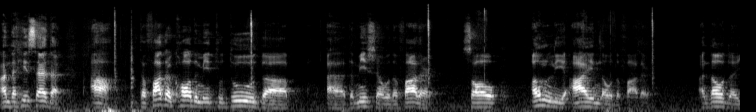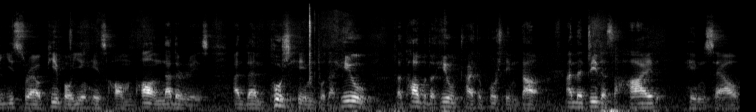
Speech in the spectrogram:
and he said, "Ah, the Father called me to do the uh, the mission of the Father, so only I know the Father." And all the Israel people in his hometown Nazareth, and then push him to the hill, the top of the hill, try to push him down, and Jesus hide himself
